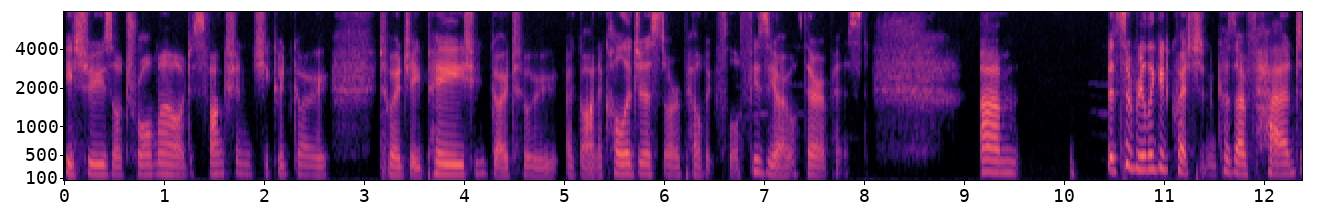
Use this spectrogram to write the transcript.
issues or trauma or dysfunction, she could go to a GP, she could go to a gynecologist or a pelvic floor physio or therapist. Um, it's a really good question because I've had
